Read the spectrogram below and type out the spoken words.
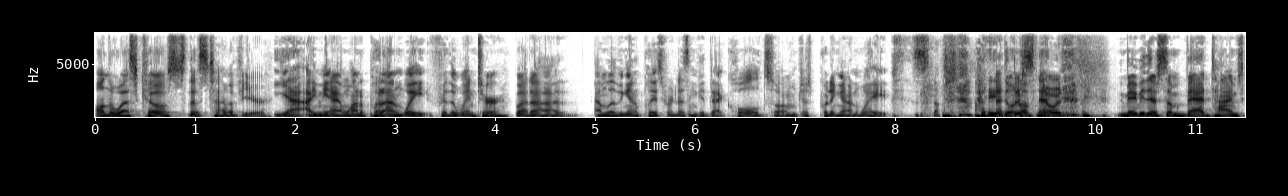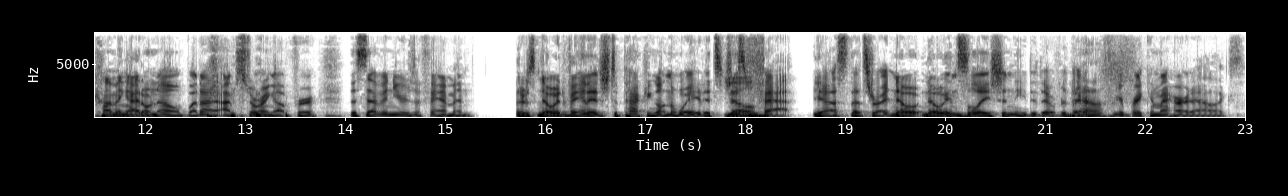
on the West Coast this time of year. Yeah, I mean, I want to put on weight for the winter, but uh, I'm living in a place where it doesn't get that cold, so I'm just putting on weight. so I don't know if no- maybe there's some bad times coming. I don't know, but I, I'm storing up for the seven years of famine. There's no advantage to packing on the weight. It's just No? fat. Yes, that's right. No no insulation needed over there. Well, you're breaking my heart, Alex.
